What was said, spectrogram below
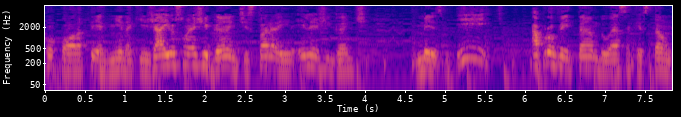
Coppola termina aqui. Jailson é gigante, história aí, ele é gigante mesmo. E aproveitando essa questão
